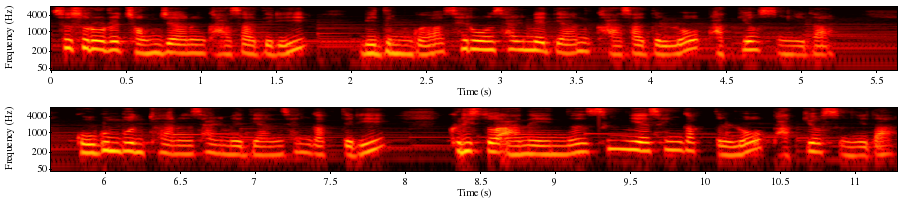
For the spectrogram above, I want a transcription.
스스로를 정죄하는 가사들이 믿음과 새로운 삶에 대한 가사들로 바뀌었습니다. 고군분투하는 삶에 대한 생각들이 그리스도 안에 있는 승리의 생각들로 바뀌었습니다.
